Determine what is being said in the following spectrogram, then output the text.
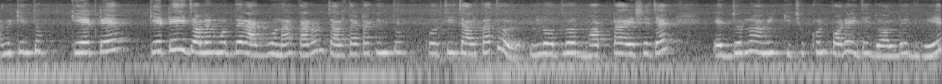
আমি কিন্তু কেটে, কেটেই জলের মধ্যে রাখব না, কারণ চালতাটা কিন্তু কচি চালতা তো, লোদ লোদ ভাবটা এসে যায়। এর জন্য আমি কিছুক্ষণ পরে এই যে জল দিয়ে ধুয়ে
